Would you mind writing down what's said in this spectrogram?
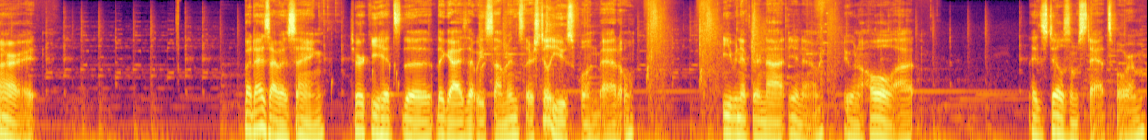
Alright. But as I was saying, Turkey hits the, the guys that we summons. They're still useful in battle even if they're not, you know, doing a whole lot. It's still some stats for them.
